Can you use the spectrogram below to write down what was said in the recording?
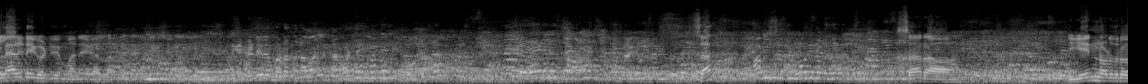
ಕ್ಲಾರಿಟಿ ಕೊಟ್ವಿ ಮನೆಗೆಲ್ಲ. ಸರ್ ಸರ್ ಏನು ನೋಡಿದ್ರು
